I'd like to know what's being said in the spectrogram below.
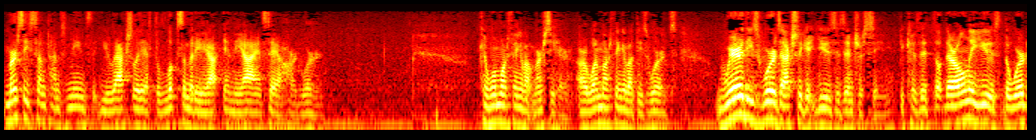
Mercy sometimes means that you actually have to look somebody in the eye and say a hard word. Okay, one more thing about mercy here, or one more thing about these words. Where these words actually get used is interesting because it, they're only used, the word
